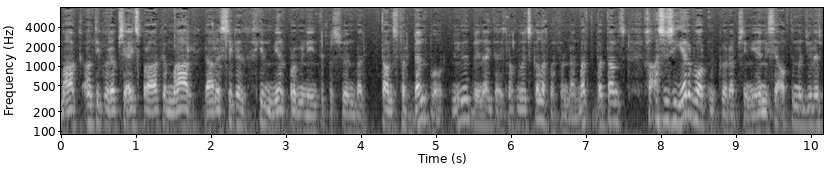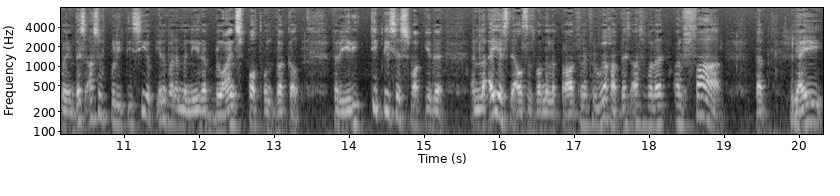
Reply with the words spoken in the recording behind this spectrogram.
maak anti-korrupsie uitsprake, maar daar is seker geen meer prominente persoon wat tans verdink word. Nie net binne hy is nog nooit skuldig bevind, maar wat tans geassosieer word met korrupsie nie. En dieselfde met Julius Malema. Dis asof politici op 'n of ander manier 'n blind spot ontwikkel vir hierdie tipiese swakhede in hulle eie stelsels wanneer hulle praat van 'n verhoog. Dis asof hulle aanvaar dat jy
